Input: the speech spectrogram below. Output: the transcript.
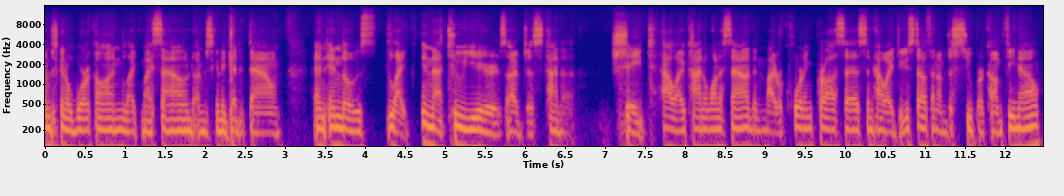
I'm just gonna work on like my sound. I'm just gonna get it down. And in those like in that two years, I've just kind of shaped how I kind of want to sound and my recording process and how I do stuff. And I'm just super comfy now,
